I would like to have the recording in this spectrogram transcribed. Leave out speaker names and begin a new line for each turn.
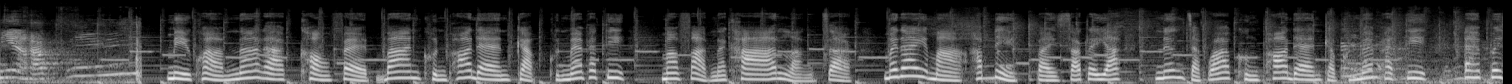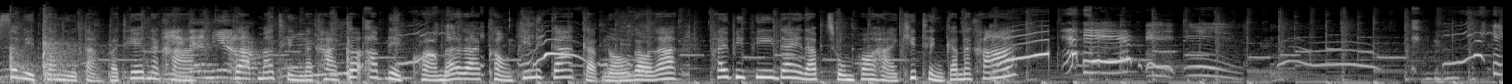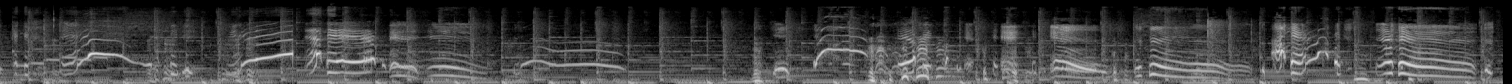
เนี่ยครับ
มีความน่ารักของแฝดบ้านคุณพ่อแดนกับคุณแม่แพตตี้มาฝากนะคะ หลังจากไม่ได้มาอัปเดตไปสักระยะ เนื่องจากว่าคุณพ่อแดนกับคุณแม่แพตตี้แอบไปสวีทกันอยู่ต่างประเทศนะคะ
อันนี้
กลับมาถึงนะคะก็อัปเดตความน่ารักของพี่ลิก้ากับน้องลอร่าให้พี่ๆได้รับชมพอหายคิดถึงกันนะคะ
